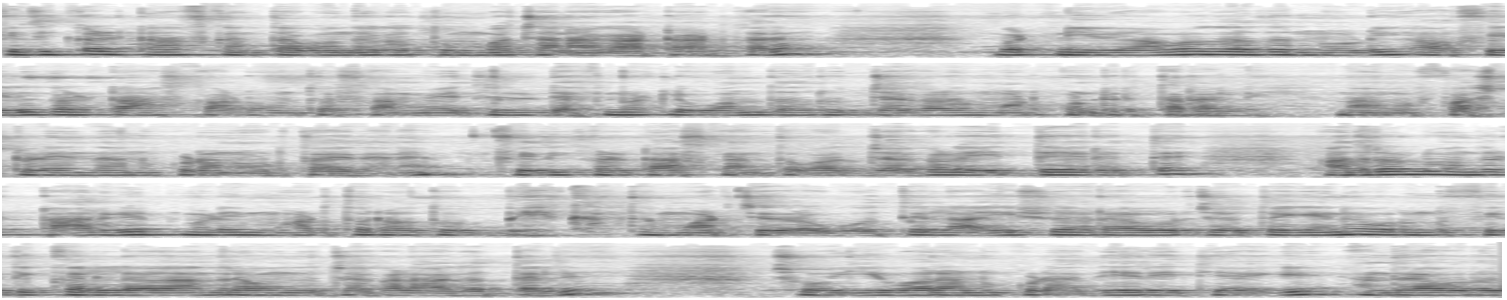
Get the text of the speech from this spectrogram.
ಫಿಸಿಕಲ್ ಟಾಸ್ಕ್ ಅಂತ ಬಂದಾಗ ತುಂಬ ಚೆನ್ನಾಗಿ ಆಟ ಆಡ್ತಾರೆ. ಬಟ್ ನೀವು ಯಾವಾಗಾದರೂ ನೋಡಿ ಅವ್ರು ಫಿಸಿಕಲ್ ಟಾಸ್ಕ್ ಆಡುವಂಥ ಸಮಯದಲ್ಲಿ ಡೆಫಿನೆಟ್ಲಿ ಒಂದಾದರೂ ಜಗಳ ಮಾಡ್ಕೊಂಡಿರ್ತಾರೆ ಅಲ್ಲಿ. ನಾನು ಫಸ್ಟ್ ಡೇಯಿಂದನೂ ಕೂಡ ನೋಡ್ತಾ ಇದ್ದೇನೆ. ಫಿಸಿಕಲ್ ಟಾಸ್ಕ್ ಅಂತ ಜಗಳ ಇದ್ದೇ ಇರುತ್ತೆ. ಅದರಲ್ಲೂ ಒಂದು ಟಾರ್ಗೆಟ್ ಮಾಡಿ ಮಾಡ್ತಾರೋ ಅದು ಬೇಕಂತ ಮಾಡ್ತಿದ್ರೋ ಗೊತ್ತಿಲ್ಲ. ಐಶ್ವರ್ಯ ಅವ್ರ ಜೊತೆಗೇ ಅವರೊಂದು ಫಿಸಿಕಲ್ ಅಂದರೆ ಒಂದು ಜಗಳ ಆಗುತ್ತೆ ಅಲ್ಲಿ. ಸೊ ಈ ವಾರನೂ ಕೂಡ ಅದೇ ರೀತಿಯಾಗಿ ಅಂದರೆ ಅವರು,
